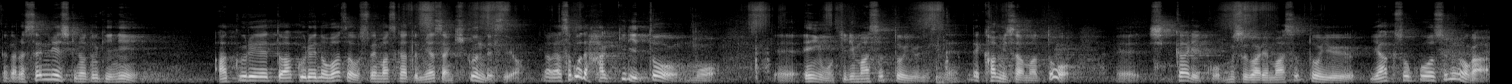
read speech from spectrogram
だから洗礼式の時に悪霊と悪霊の技を捨てますかって皆さん聞くんですよ。だからそこではっきりともう、え縁を切りますというですね。で神様と、えしっかりこう結ばれますという約束をするのが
